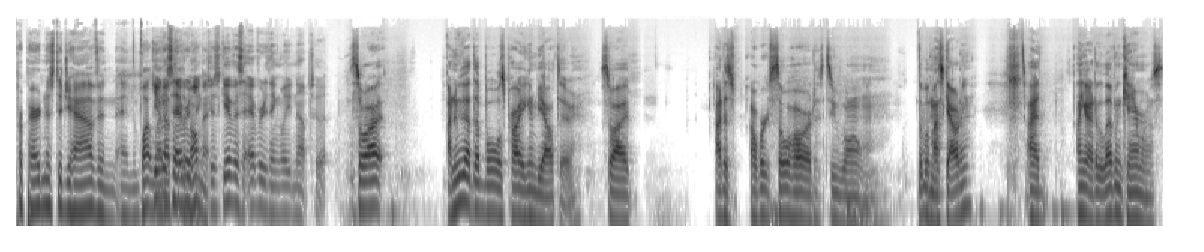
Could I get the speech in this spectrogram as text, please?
preparedness did you have, and and what Give led up us to the moment? Just give us everything leading up to it. So I I knew that that bull was probably gonna be out there. So I I just I worked so hard to um with my scouting. I had I think I had eleven cameras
